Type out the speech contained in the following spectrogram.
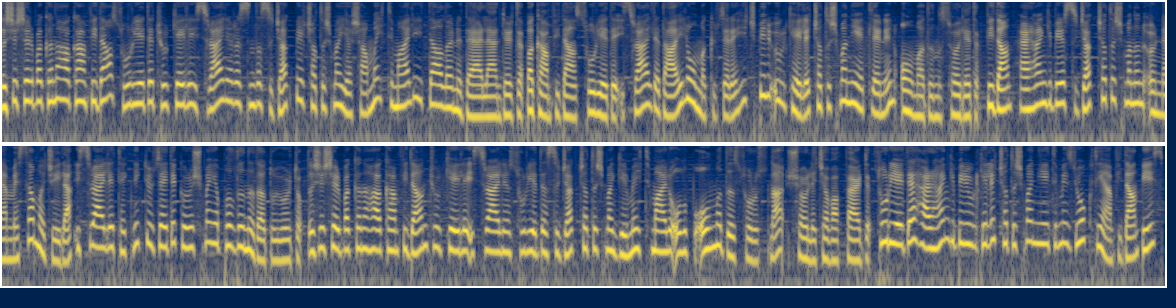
Dışişleri Bakanı Hakan Fidan, Suriye'de Türkiye ile İsrail arasında sıcak bir çatışma yaşanma ihtimali iddialarını değerlendirdi. Bakan Fidan, Suriye'de İsrail'de dahil olmak üzere hiçbir ülkeyle çatışma niyetlerinin olmadığını söyledi. Fidan, herhangi bir sıcak çatışmanın önlenmesi amacıyla İsrail'le teknik düzeyde görüşme yapıldığını da duyurdu. Dışişleri Bakanı Hakan Fidan, Türkiye ile İsrail'in Suriye'de sıcak çatışma girme ihtimali olup olmadığı sorusuna şöyle cevap verdi. Suriye'de herhangi bir ülkeyle çatışma niyetimiz yok diyen Fidan, biz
